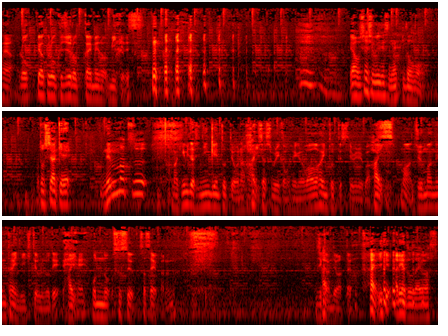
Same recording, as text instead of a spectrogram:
早666回目の三池です。いやお久しぶりですね。どうも年明け。年末。まあ君たち人間にとってはな、はい。久しぶりかもしれないけど我が輩にとってしてみれば、はい。まあ10万年単位で生きておるので、はい。ほんのすすささやかなな時間ではあったが、はい。ありがとうございます。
